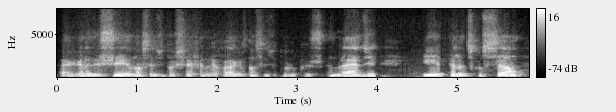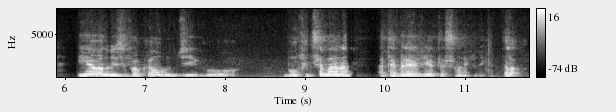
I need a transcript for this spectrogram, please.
agradecer ao nosso editor-chefe André Vargas, nosso editor Lucas Andrade, e pela discussão. E eu, Aloysio Falcão, digo bom fim de semana, até breve e até semana que vem. Até logo.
